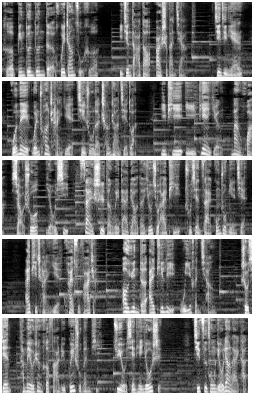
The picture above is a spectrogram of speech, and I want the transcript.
和冰墩墩的徽章组合。已经达到二十万家。近几年，国内文创产业进入了成长阶段，一批以电影、漫画、小说、游戏、赛事等为代表的优秀 IP 出现在公众面前，IP 产业快速发展。奥运的 IP 力无疑很强。首先，它没有任何法律归属问题，具有先天优势。其次，从流量来看，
